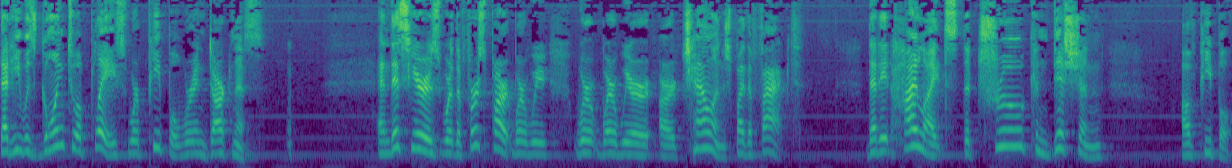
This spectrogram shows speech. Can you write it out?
that he was going to a place where people were in darkness. And this here is where the first part where we where, where we are are challenged by the fact that it highlights the true condition of people.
